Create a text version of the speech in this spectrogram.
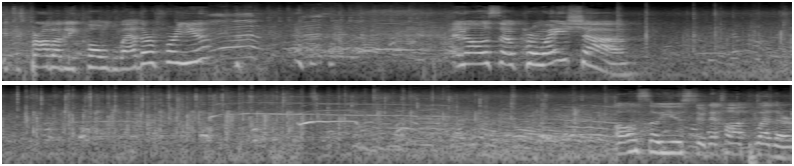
It is probably cold weather for you. and also Croatia. Also used to the hot weather.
